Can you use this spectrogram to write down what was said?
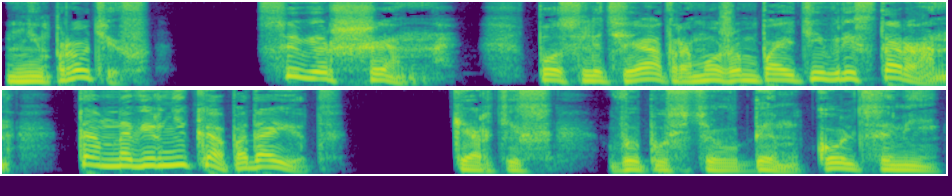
не против?» «Совершенно. После театра можем пойти в ресторан. Там наверняка подают». Кертис выпустил дым кольцами,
